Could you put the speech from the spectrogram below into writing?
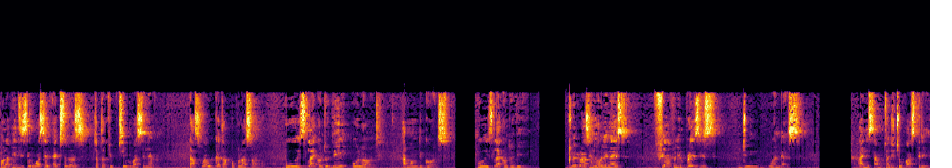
One of it is in what's in Exodus chapter 15, verse 11. That's why we got our popular song. Who is like unto thee, O Lord, among the gods? Who is like unto thee? Glorious in holiness, fearful in praises, doing wonders. And in Psalm 22, verse 3,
